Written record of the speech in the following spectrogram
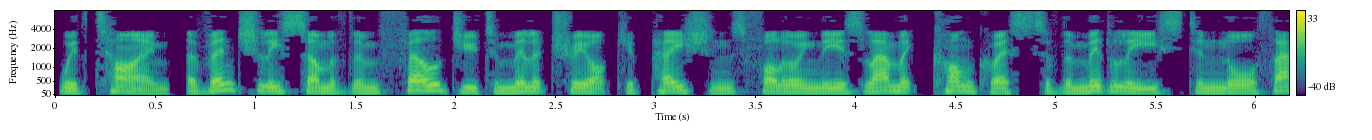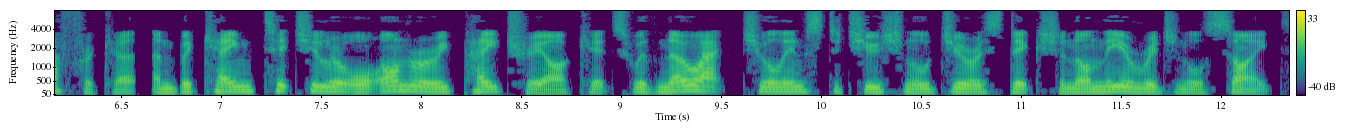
With time, eventually some of them fell due to military occupations following the Islamic conquests of the Middle East and North Africa, and became titular or honorary patriarchates with no actual institutional jurisdiction on the original site.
